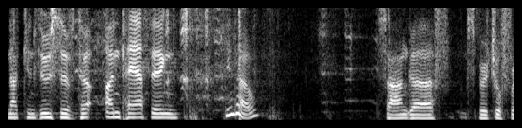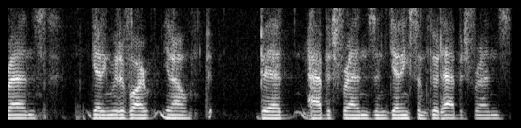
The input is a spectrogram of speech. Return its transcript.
not conducive to unpathing. You know, Sangha, spiritual friends, getting rid of our, you know, bad habit friends and getting some good habit friends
